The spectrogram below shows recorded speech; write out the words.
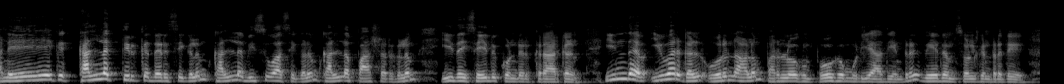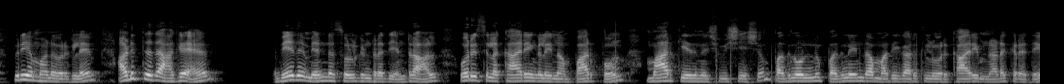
அநேக கள்ள தீர்க்கதரிசிகளும் கள்ள விசுவாசிகளும் கள்ள பாஷர்களும் இதை செய்து கொண்டிருக்கிறார்கள். இந்த இவர்கள் ஒரு நாளும் பரலோகம் போக முடியாது என்று வேதம் சொல்கின்றது. பிரியமானவர்களே அடுத்ததாக வேதம் என்ன சொல்கின்றது என்றால் ஒரு சில காரியங்களை நாம் பார்ப்போம். மார்க் எதன விசேஷம் பதினொன்று பதினைந்தாம் அதிகாரத்தில் ஒரு காரியம் நடக்கிறது.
